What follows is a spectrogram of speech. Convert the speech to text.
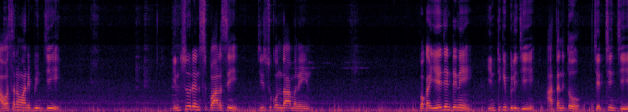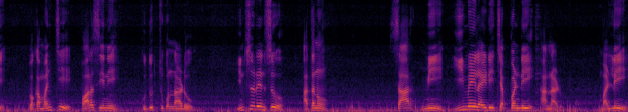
అవసరం అనిపించి ఇన్సూరెన్స్ పాలసీ తీసుకుందామని ఒక ఏజెంట్ని ఇంటికి పిలిచి అతనితో చర్చించి ఒక మంచి పాలసీని కుదుర్చుకున్నాడు. ఇన్సూరెన్సు అతను సార్ మీ ఈమెయిల్ ఐడి చెప్పండి అన్నాడు. మళ్ళీ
